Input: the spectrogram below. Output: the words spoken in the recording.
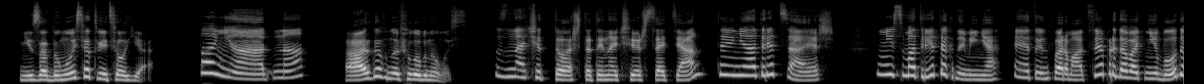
— не задумываясь, ответил я. «Понятно», Арга вновь улыбнулась. «Значит, то, что ты ночуешь Сатян, ты не отрицаешь. Не смотри так на меня, эту информацию продавать не буду».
